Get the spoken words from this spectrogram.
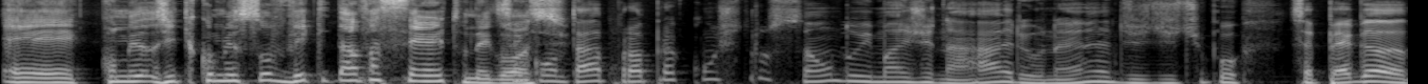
é, come- a gente começou a ver que dava certo o Sem negócio. contar a própria construção do imaginário, né? De, de, tipo, você pega,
